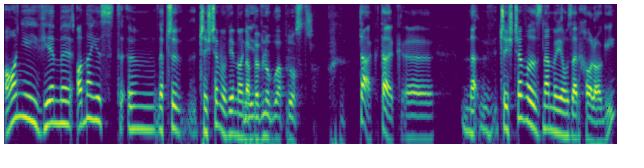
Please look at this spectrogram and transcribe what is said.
o niej wiemy, ona jest, y, znaczy częściowo wiemy o niej. Na pewno była prostsza. Tak, tak. Y na, częściowo znamy ją z archeologii,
